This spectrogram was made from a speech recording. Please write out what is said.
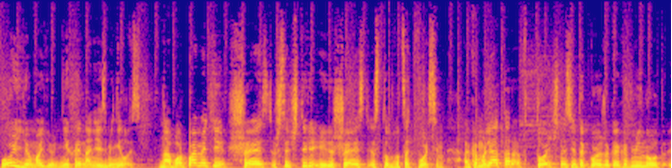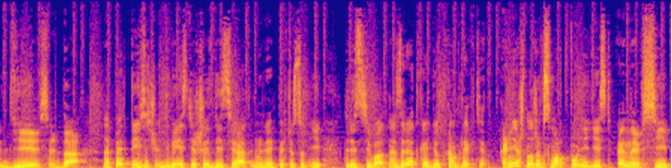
Ой, ё-моё, ни хрена не изменилось. Набор памяти 664 или 6128. Аккумулятор в точности такой же, как в минут 10. Да, на 5260 мАч и 30-ваттная зарядка идет в комплекте. Конечно же в смартфоне есть NFC,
